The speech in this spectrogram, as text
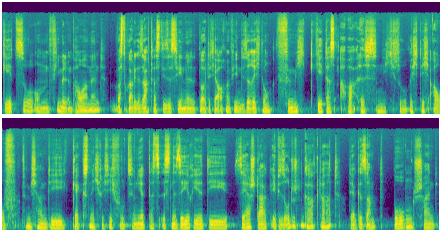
geht es so um Female Empowerment. Was du gerade gesagt hast, diese Szene deutet ja auch irgendwie in diese Richtung. Für mich geht das aber alles nicht so richtig auf. Für mich haben die Gags nicht richtig funktioniert. Das ist eine Serie, die sehr stark episodischen Charakter hat. Der Gesamtbogen scheint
